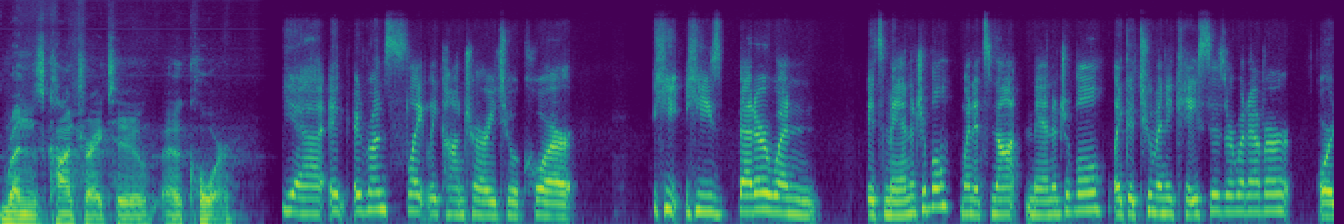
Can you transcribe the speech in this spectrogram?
runs contrary to a core. Yeah, it, it runs slightly contrary to a core. He he's better when it's manageable. When it's not manageable, like a too many cases or whatever, or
